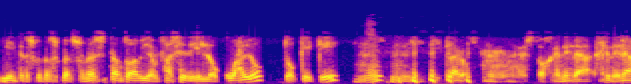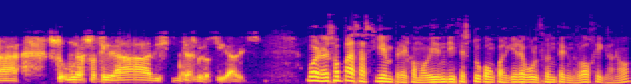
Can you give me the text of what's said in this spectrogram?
mientras que otras personas están todavía en fase de lo cual toque qué, y, y claro, esto genera, genera una sociedad a distintas velocidades. Bueno, eso pasa siempre, como bien dices tú, con cualquier evolución tecnológica, ¿no?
